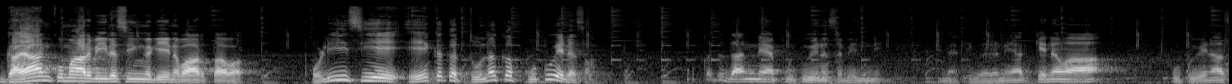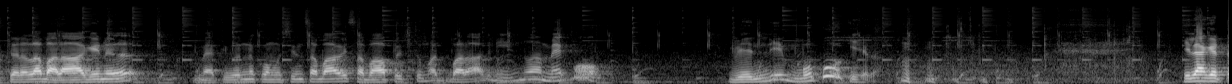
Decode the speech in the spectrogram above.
ගයාන් කුමාර වීරසිංහ ගේන වාර්තාවක්. පොලිසියේ ඒකක තුනක පුටු වෙනසක්. මොකද දන්නේ පුතු වෙනස වෙන්නේ. මැතිවරණයක් එනවා පුටු වෙනස් කරලා බලාගෙන මැතිවරණ කොමසින් සභාවේ සභාපතිතුමත් බලාගෙන ඉන්නවා මැකෝ. වෙන්නේ මොකෝ කියලා. ඊළඟට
